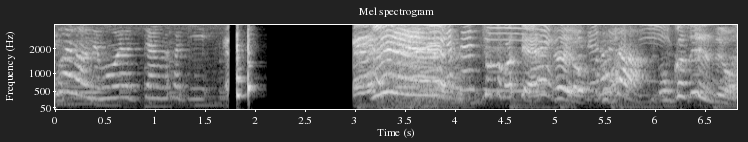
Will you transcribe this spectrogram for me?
今のね、もやちゃんが先。ええ、ちょっと待って。おかしいですよ。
